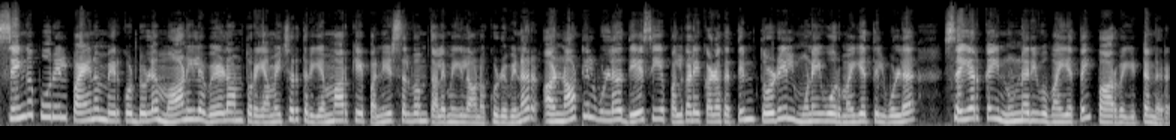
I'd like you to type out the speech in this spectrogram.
சிங்கப்பூரில் பயணம் மேற்கொண்டுள்ள மாநில வேளாண் துறை அமைச்சர் Thiru. M. R. K. Panneerselvam தலைமையிலான குழுவினர் அந்நாட்டில் உள்ள தேசிய பல்கலைக்கழகத்தின் தொழில் முனைவோர் மையத்தில் உள்ள செயற்கை நுண்ணறிவு மையத்தை பார்வையிட்டனர்.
